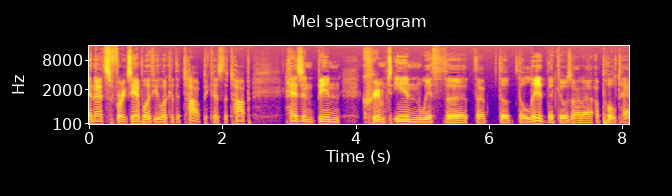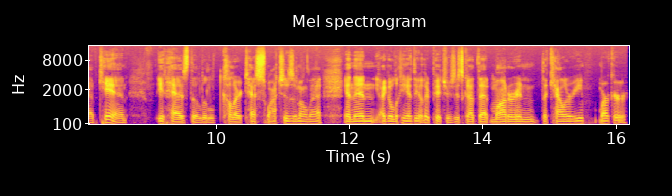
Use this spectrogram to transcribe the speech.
And that's for example, if you look at the top because the top hasn't been crimped in with the the the, the lid that goes on a, a pull tab can. It has the little color test swatches and all that. And then I go looking at the other pictures. It's got that modern the calorie marker.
